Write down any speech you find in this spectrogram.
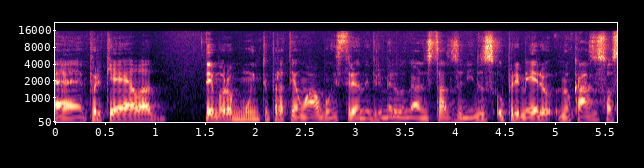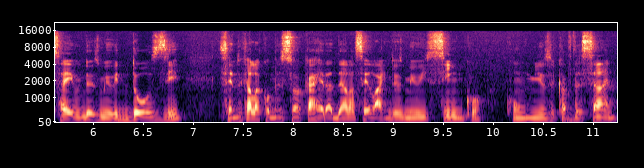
É, porque ela demorou muito para ter um álbum estreando em primeiro lugar nos Estados Unidos. O primeiro, no caso, só saiu em 2012, sendo que ela começou a carreira dela, sei lá, em 2005, com Music of the Sun,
